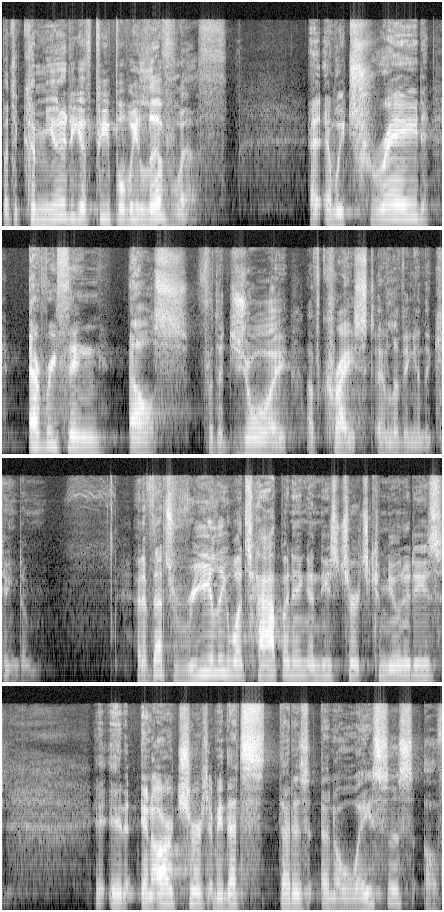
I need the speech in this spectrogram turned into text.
but the community of people we live with. And, we trade everything else for the joy of Christ and living in the kingdom. And if that's really what's happening in these church communities, in, in our church, I mean, that's, that is an oasis of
